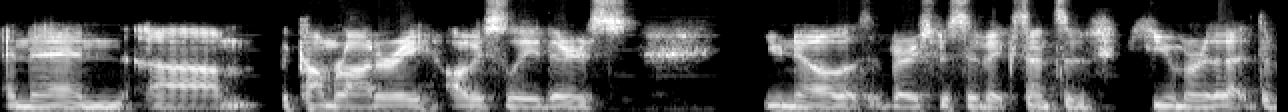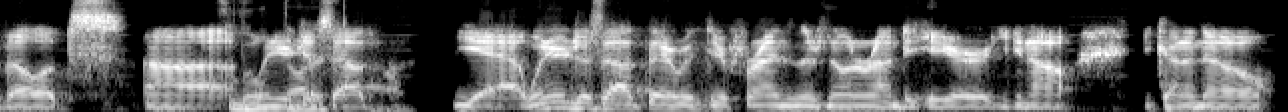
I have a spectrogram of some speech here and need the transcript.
And then um, the camaraderie, obviously there's, you know, a very specific sense of humor that develops uh, when you're dark. just out. Yeah. When you're just out there with your friends and there's no one around to hear, you know, you kind of know,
